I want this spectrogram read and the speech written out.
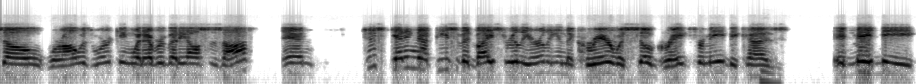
So we're always working when everybody else is off, and just getting that piece of advice really early in the career was so great for me because it made me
